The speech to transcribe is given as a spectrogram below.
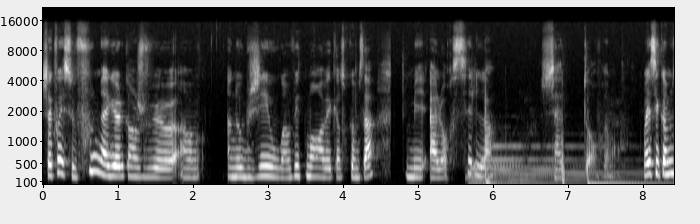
Chaque fois, il se fout de ma gueule quand je veux un, un objet ou un vêtement avec un truc comme ça. Mais alors, celle-là, j'adore vraiment. Ouais, c'est comme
